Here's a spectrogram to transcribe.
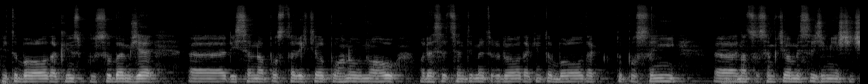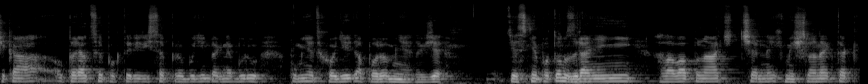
mě to bylo takovým způsobem, že eh, když jsem na posteli chtěl pohnout nohou o 10 cm dolů, tak mě to bylo, tak to poslední eh, na co jsem chtěl myslet, že mě ještě čeká operace, po který když se probudím, tak nebudu umět chodit a podobně. Takže těsně po tom zranění, hlava plná černých myšlenek, tak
